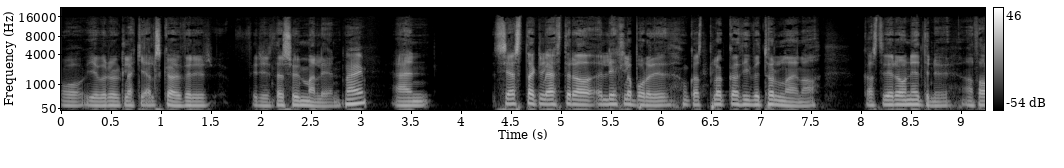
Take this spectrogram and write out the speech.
Og ég verður örugglega ekki elskaði fyrir, fyrir þessu ummanlegin Nei, en sérstaklega eftir að liklaborðið, hún gæst plugga því við tölnaðina gæst verið á netinu að þá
